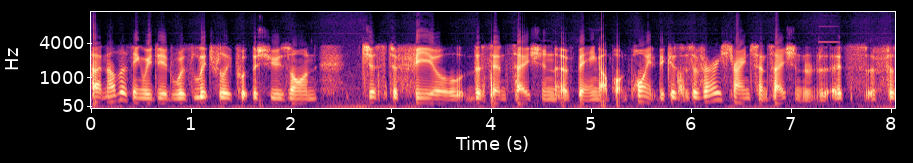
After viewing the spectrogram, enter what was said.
another thing we did was literally put the shoes on just to feel the sensation of being up on pointe because it's a very strange sensation. It's for,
